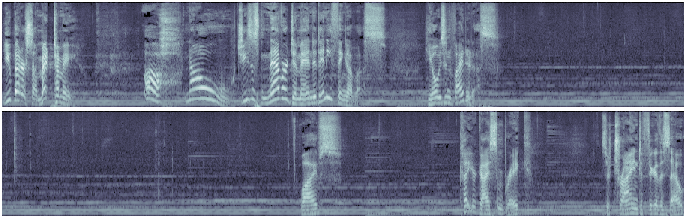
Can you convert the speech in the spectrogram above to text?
you better submit to me. Oh, no. Jesus never demanded anything of us. He always invited us. Wives, cut your guys some break as they're trying to figure this out.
